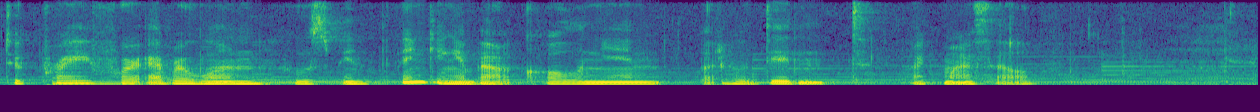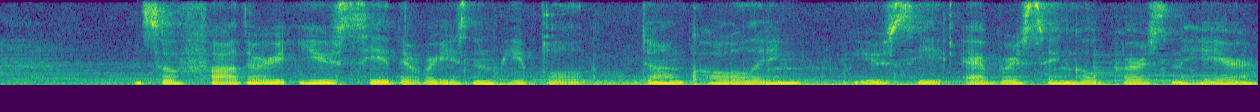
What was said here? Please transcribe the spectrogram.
to pray for everyone who's been thinking about calling in but who didn't like myself. And so, Father, you see the reason people don't call in. You see every single person here.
